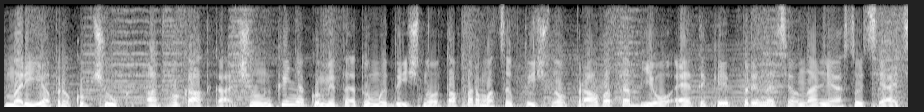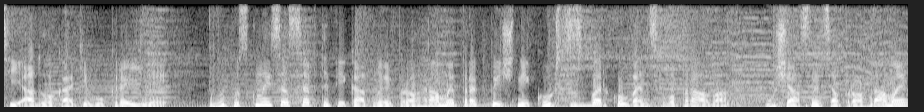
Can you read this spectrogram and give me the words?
Марія Прокопчук, адвокатка, членкиня комітету медичного та фармацевтичного права та біоетики при Національній асоціації адвокатів України, випускниця сертифікатної програми Практичний курс з верховенства права, учасниця програми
